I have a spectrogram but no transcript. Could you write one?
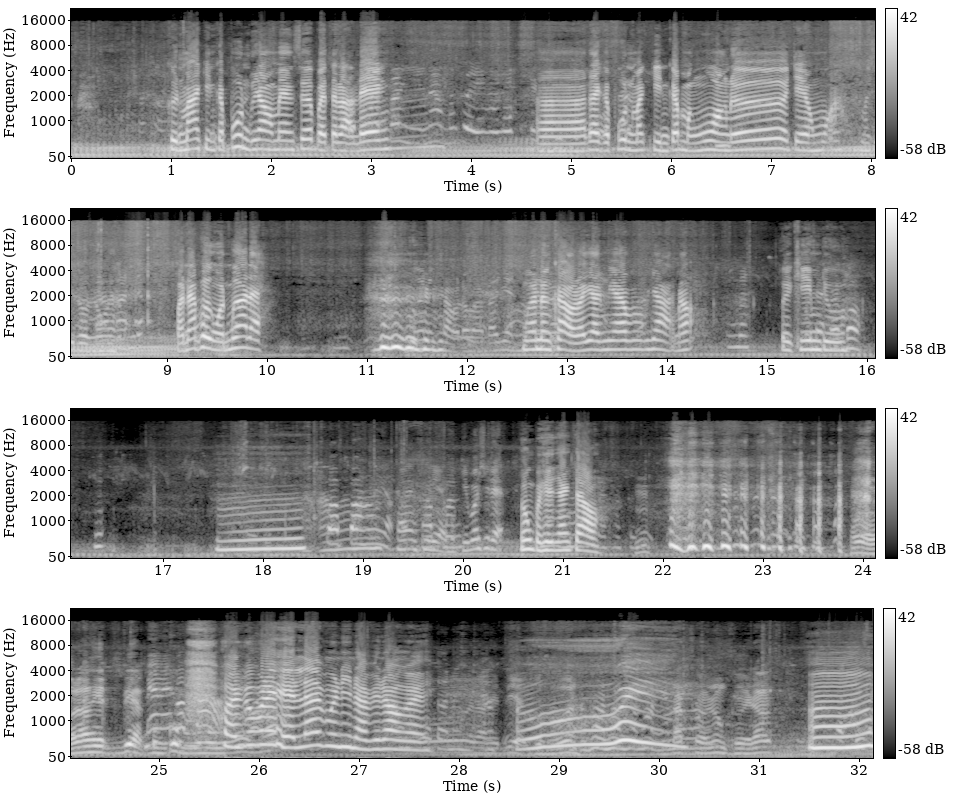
ขึ้นมากินกระปุ้นพี่น้องแมงเสื้อไปตลาดแรงอ่าได้กระปุ้นมากินกับมังม่วงเด้อแจวม่วงอะมาสิโดนลงเลยวันหน้าเพิ่งวันเมื่อเลยเมื่อหนึ่งข่าวแล้วยันเมียยากเนาะไปคิมดู อืมใช่ชิเดะคิดว่าชิเดะลงไปเห็นยังเจ้าโอ้โหเราเห็ดเบียกกลุ่มกลุ่มๆอยู่คอยก็ไม่ได้เห็นเลยมือนี้นะพี่น้องเลยเวลาเห็ดเบียกโอ้ยรัดเคยน้องเคยแล้วอืม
